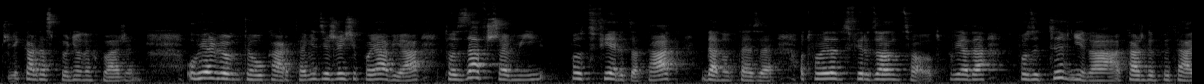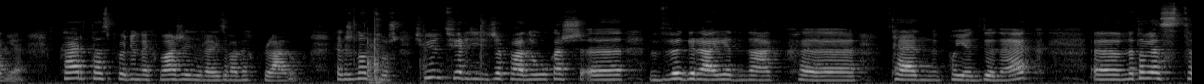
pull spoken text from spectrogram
czyli karta spełnionych marzeń. Uwielbiam tę kartę, więc jeżeli się pojawia, to zawsze mi potwierdza, tak, daną tezę. Odpowiada twierdząco, odpowiada pozytywnie na każde pytanie. Karta spełnionych marzeń, zrealizowanych planów. Także no cóż, śmiem twierdzić, że pan Łukasz e, wygra jednak e, ten pojedynek. E, natomiast,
